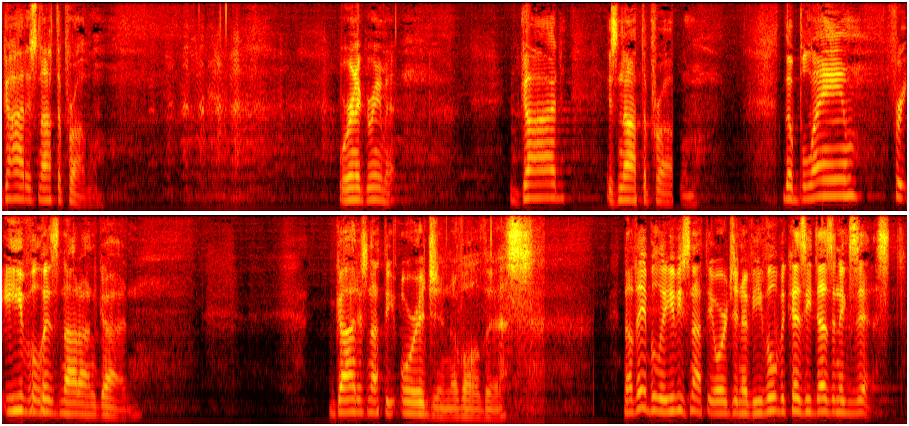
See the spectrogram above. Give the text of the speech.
God is not the problem. We're in agreement. God is not the problem. The blame for evil is not on God. God is not the origin of all this. Now, they believe he's not the origin of evil because he doesn't exist.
